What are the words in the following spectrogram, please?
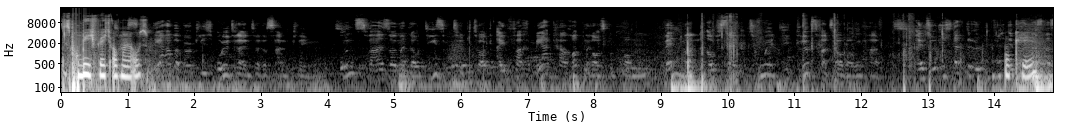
Das probiere ich vielleicht auch mal aus. der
